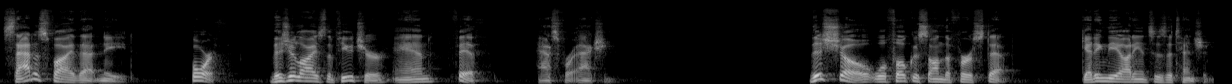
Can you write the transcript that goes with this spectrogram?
satisfy that need. Fourth, visualize the future. And fifth, ask for action. This show will focus on the first step getting the audience's attention.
